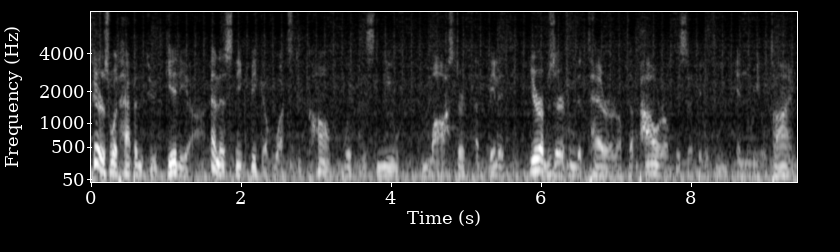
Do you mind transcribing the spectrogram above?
Here's what happened to Gideon, and a sneak peek of what's to come with this new mastered ability. You're observing the terror of the power of this ability in real time.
